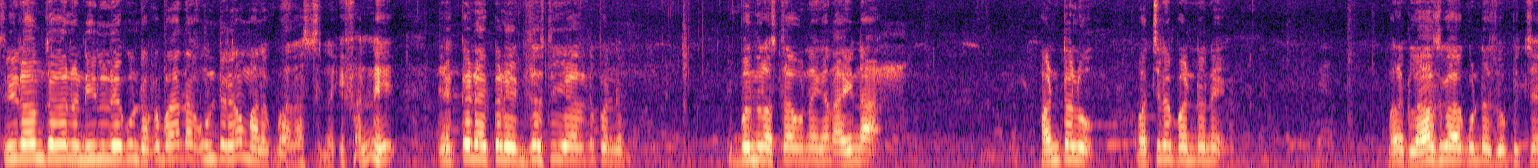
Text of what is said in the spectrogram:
శ్రీరామ్ సాగర్లో నీళ్ళు లేకుండా ఒక బాధ ఉంటేనేమో మనకు బాధ వస్తున్నాయి. ఇవన్నీ ఎక్కడెక్కడ అడ్జస్ట్ చేయాలంటే కొన్ని ఇబ్బందులు వస్తూ ఉన్నాయి కానీ అయినా పంటలు వచ్చిన పంటని మనకు లాస్ కాకుండా చూపించే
